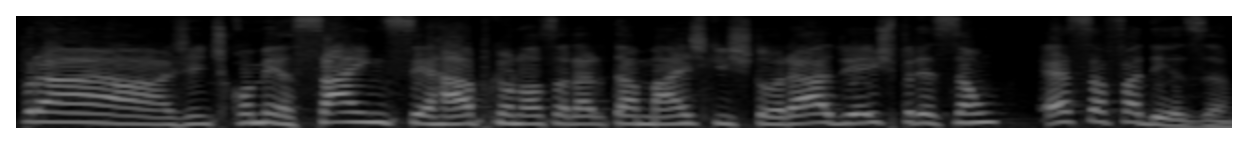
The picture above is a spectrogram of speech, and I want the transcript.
para a gente começar a encerrar, porque o nosso horário está mais que estourado, e a expressão é safadeza.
